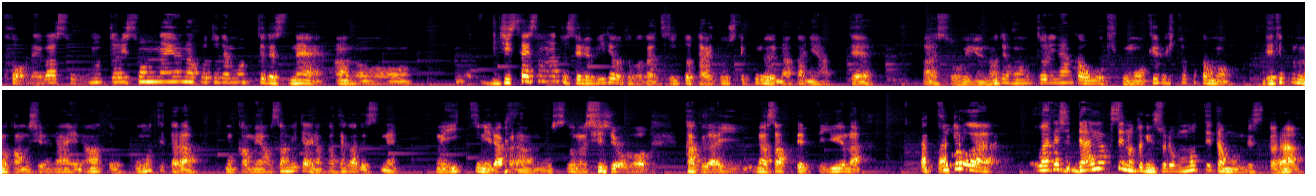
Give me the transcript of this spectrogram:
これは本当にそんなようなことでもってですね、あの、実際その後セルビデオとかがずっと台頭してくる中にあって、あそういうので本当になんか大きく儲ける人とかも出てくるのかもしれないなと思ってたら、もう亀山さんみたいな方がですね、一気にだから あのその市場を拡大なさってっていうようなことが私大学生の時にそれを思ってたもんですから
